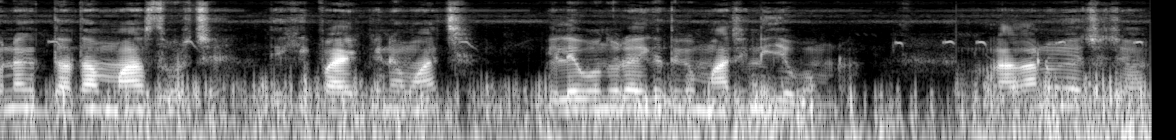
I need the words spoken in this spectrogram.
দেখুন এক দাদা মাছ ধরছে, দেখি পায় কিনা মাছ। পেলে বন্ধুরা এখান থেকে মাছ নিয়ে যাব আমরা। লাগানোই আছে জাল।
